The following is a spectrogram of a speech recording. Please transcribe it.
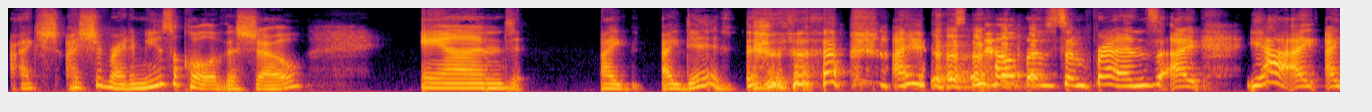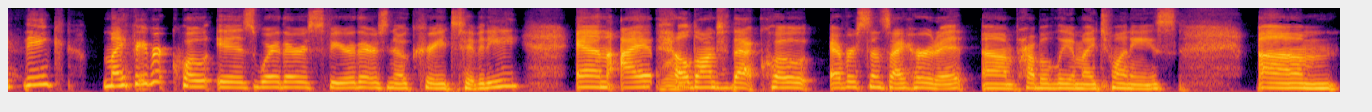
I, sh- I should write a musical of this show and I I did. I had some help of some friends. I yeah, I I think my favorite quote is where there is fear, there's no creativity. And I have right. held on to that quote ever since I heard it, um, probably in my 20s. Um,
